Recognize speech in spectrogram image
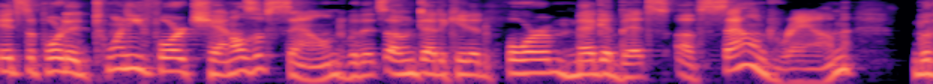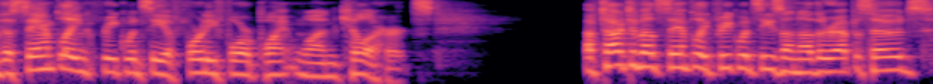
it supported 24 channels of sound with its own dedicated 4 megabits of sound RAM with a sampling frequency of 44.1 kilohertz. I've talked about sampling frequencies on other episodes.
